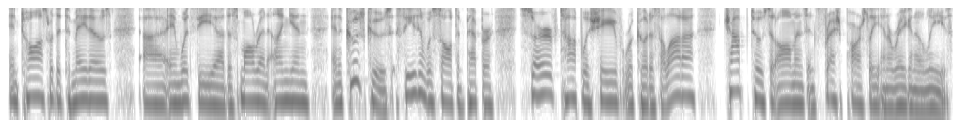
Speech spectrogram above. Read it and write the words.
and toss with the tomatoes uh, and with the uh, the small red onion and the couscous. Season with salt and pepper. Serve topped with shaved ricotta salata, chopped toasted almonds, and fresh parsley and oregano leaves.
